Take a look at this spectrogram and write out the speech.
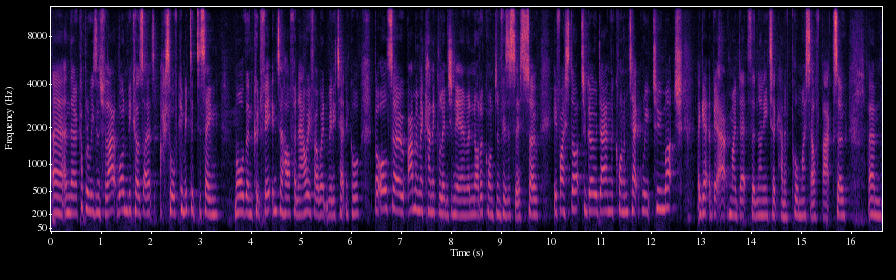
uh, and there are a couple of reasons for that. One, because I, I, sort of committed to saying more than could fit into half an hour if I went really technical, but also I'm a mechanical engineer and not a quantum physicist, so if I start to go down the quantum tech route too much, I get a bit out of my depth and I need to kind of pull myself back. So um,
